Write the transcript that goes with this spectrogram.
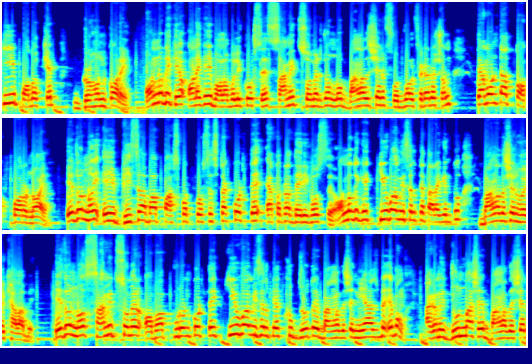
কি পদক্ষেপ গ্রহণ করে। অন্যদিকে অনেকেই বলা বলি করছে সামিত সোমের জন্য বাংলাদেশের ফুটবল ফেডারেশন তেমনটা তৎপর নয়। এজন্যই এই ভিসা বা পাসপোর্ট প্রসেসটা করতে এতটা দেরি হচ্ছে। অন্যদিকে কিউবা মিসেলকে তারা কিন্তু বাংলাদেশের হয়ে খেলাবে। এজন্য সামিত সোমের অভাব পূরণ করতে কিউবা মিসেলকে খুব দ্রুতই বাংলাদেশে নিয়ে আসবে এবং আগামী জুন মাসে বাংলাদেশের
